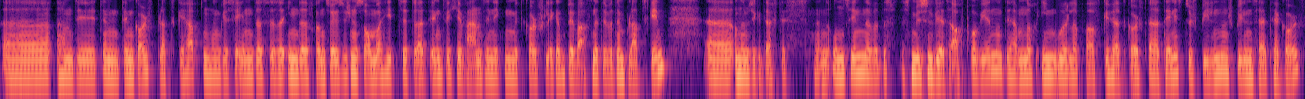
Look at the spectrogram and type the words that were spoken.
äh, haben die den, den Golfplatz gehabt und haben gesehen, dass also in der französischen Sommerhitze dort irgendwelche Wahnsinnigen mit Golfschlägern bewaffnet über den Platz gehen. Äh, und haben sie gedacht, das ist ein Unsinn, aber das, das müssen wir jetzt auch probieren. Und die haben noch im Urlaub aufgehört, Golf, äh, Tennis zu spielen und spielen seither Golf.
